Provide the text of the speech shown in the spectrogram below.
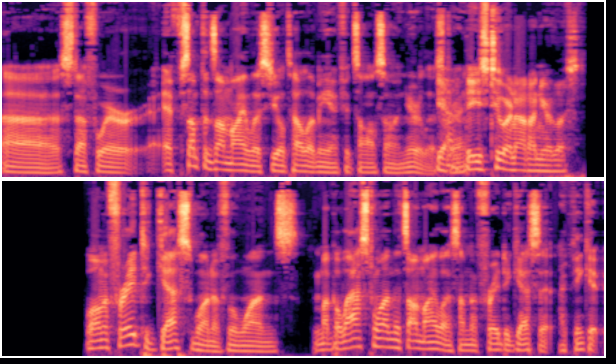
uh, stuff where if something's on my list, you'll tell me if it's also on your list, yeah, right? these two are not on your list. well, I'm afraid to guess one of the ones. My, the last one that's on my list, I'm afraid to guess it. I think it.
